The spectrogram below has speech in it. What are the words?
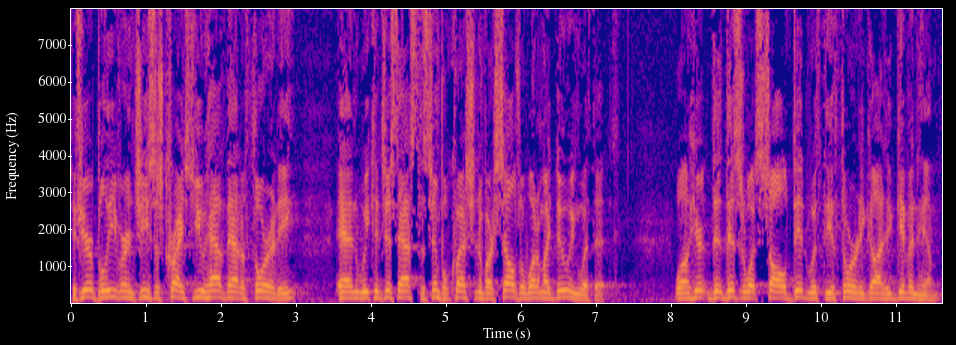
If you're a believer in Jesus Christ, you have that authority. And we could just ask the simple question of ourselves well, what am I doing with it? Well, here, th- this is what Saul did with the authority God had given him.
